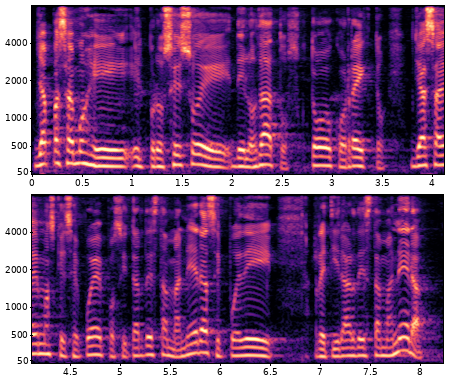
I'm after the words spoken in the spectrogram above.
Ya pasamos eh, el proceso de, de, los datos, todo correcto. Ya sabemos que se puede depositar de esta manera, se puede retirar de esta manera.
